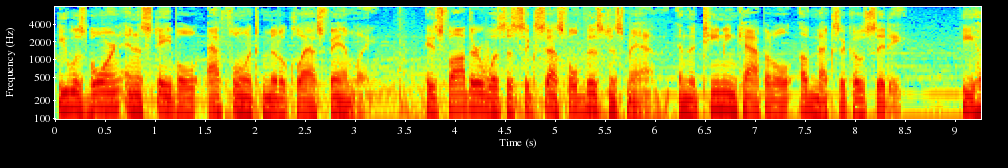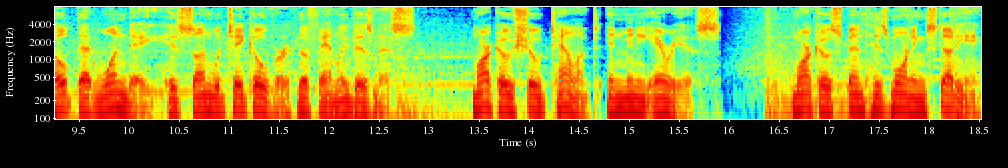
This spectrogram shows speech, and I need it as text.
He was born in a stable, affluent middle class family. His father was a successful businessman in the teeming capital of Mexico City. He hoped that one day his son would take over the family business. Marco showed talent in many areas. Marco spent his mornings studying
